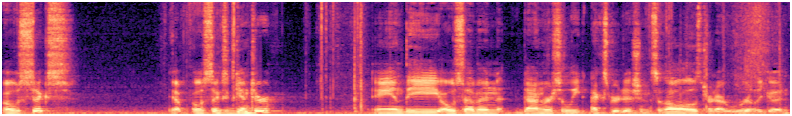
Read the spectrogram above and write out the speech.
uh, 06. Yep, 06 Ginter. And the 07 Donruss Elite Extra Edition. So all those turned out really good.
